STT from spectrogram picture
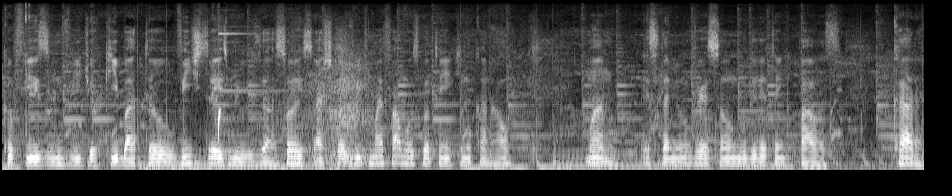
que eu fiz um vídeo aqui, bateu 23 mil visualizações? Acho que é o vídeo mais famoso que eu tenho aqui no canal. Mano, essa é da mesma versão do DD Tank Palace. Cara,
